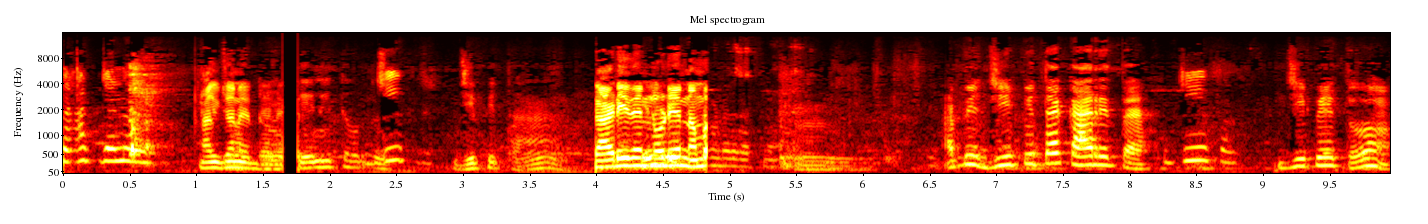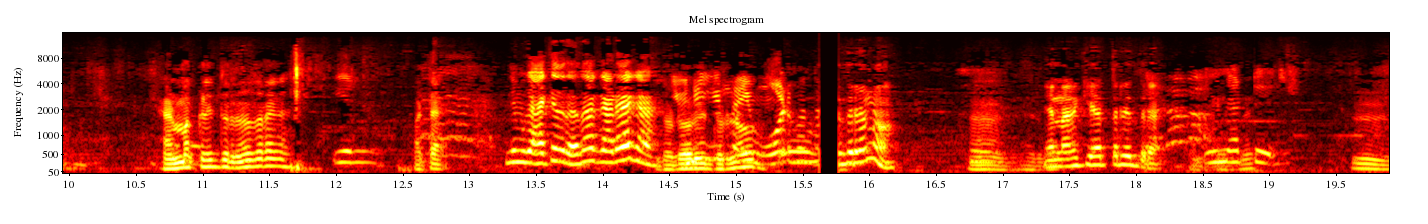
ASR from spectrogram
ನಾಲ್ಕು ಜನ ನಾಲ್ಕು ಜನ ಇದ್ದಾರೆ ಏನಿತ್ತು ಅವ್ರದ್ದು ಜೀಪ್ ಇತ್ತ? ಗಾಡಿ ಇದೆ ನೋಡಿ ನಂಬರ್ ಅಪ್ಪಿ ಜೀಪ್ ಇತ್ತ ಕಾರ್ ಇತ್ತ? ಜೀಪ್ ಜೀಪ್ ಇತ್ತು. ಹೆಣ್ಮಕ್ಳು ಇದ್ರು ಅದ್ರಾಗ? ನಿಮ್ಗೆ ಹಾಕಿದ್ರ ಗಾಡಿಯಾಗ? ದೊಡ್ಡವ್ರು ಇದ್ರು ಇದ್ರೇನು ಹ್ಮ್ ಏನ್ ನನಗೆ ಹತ್ರ ಇದ್ರ? ಹ್ಮ್.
